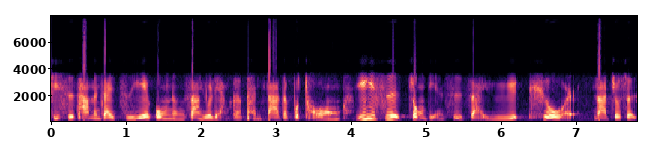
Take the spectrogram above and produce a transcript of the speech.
其实他们在职业功能上有两个很大的不同。医师重点是在于 cure。那就是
